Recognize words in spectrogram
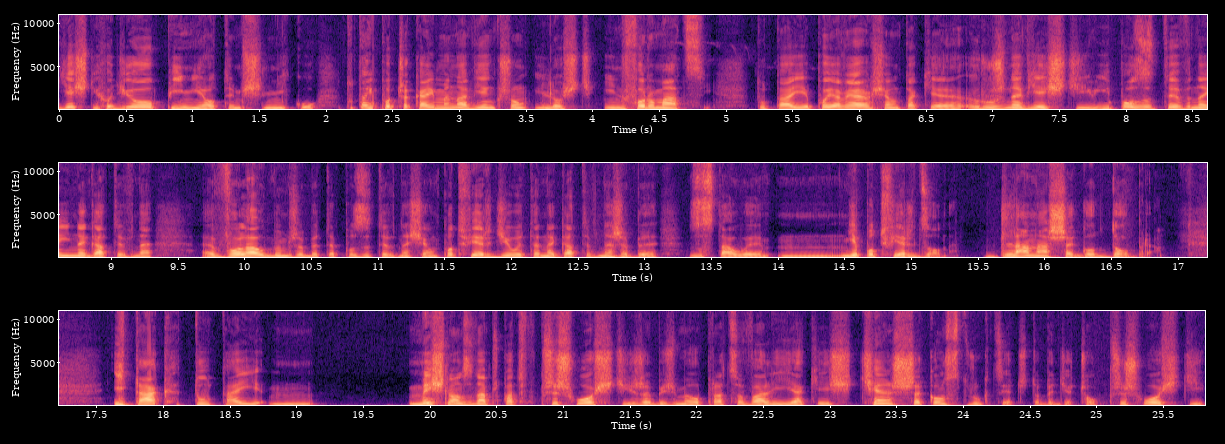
Jeśli chodzi o opinię o tym silniku, tutaj poczekajmy na większą ilość informacji. Tutaj pojawiają się takie różne wieści, i pozytywne, i negatywne. Wolałbym, żeby te pozytywne się potwierdziły, te negatywne, żeby zostały mm, niepotwierdzone dla naszego dobra. I tak tutaj mm, myśląc na przykład w przyszłości, żebyśmy opracowali jakieś cięższe konstrukcje, czy to będzie czołg przyszłości,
